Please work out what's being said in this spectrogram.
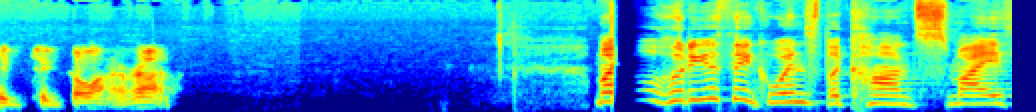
to, to go on a run. Michael, who do you think wins the Conn Smythe,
